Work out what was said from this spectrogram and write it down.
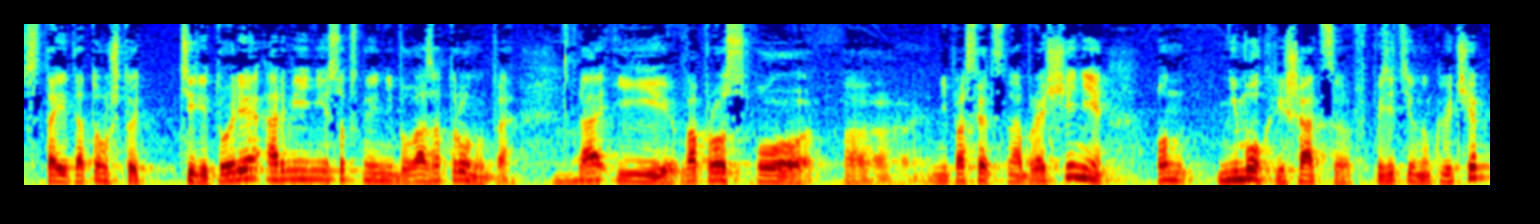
стоит о том, что территория Армении, собственно, не была затронута. Mm-hmm. Да, и вопрос о э, непосредственном обращении, он не мог решаться в позитивном ключе,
